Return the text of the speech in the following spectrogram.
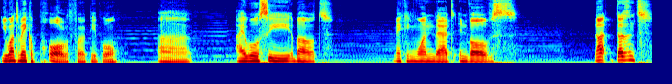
you want to make a poll for people. Uh, I will see about making one that involves, not doesn't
